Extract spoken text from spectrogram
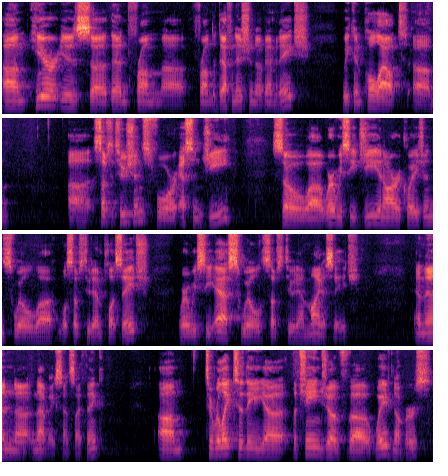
Um, here is uh, then from uh, from the definition of M and H, we can pull out um, uh, substitutions for S and G. So uh, where we see G in our equations, we'll uh, we'll substitute M plus H. Where we see S, we'll substitute M minus H, and then uh, and that makes sense, I think. Um, to relate to the the change of wave numbers,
